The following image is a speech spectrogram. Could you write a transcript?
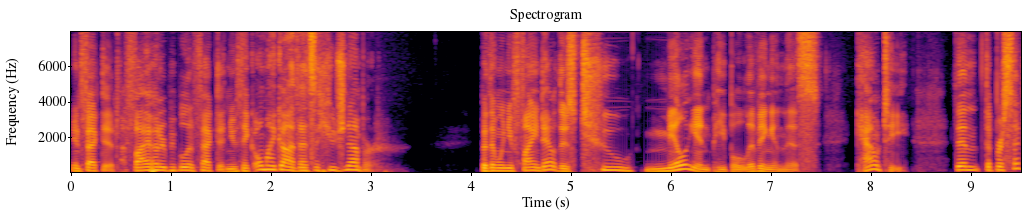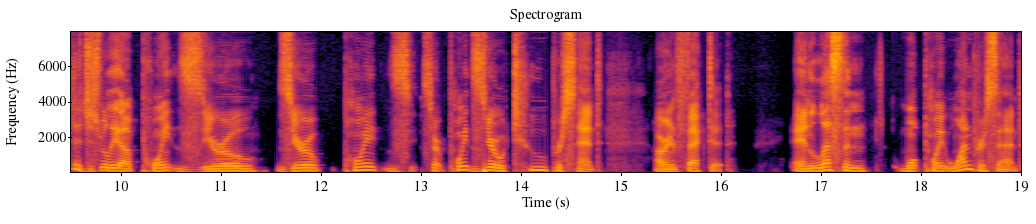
infected, 500 people infected. And you think, oh my God, that's a huge number. But then when you find out there's 2 million people living in this county, then the percentage is really a 0.0, 0, point, sorry, 0.02% are infected. And less than 0.1%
